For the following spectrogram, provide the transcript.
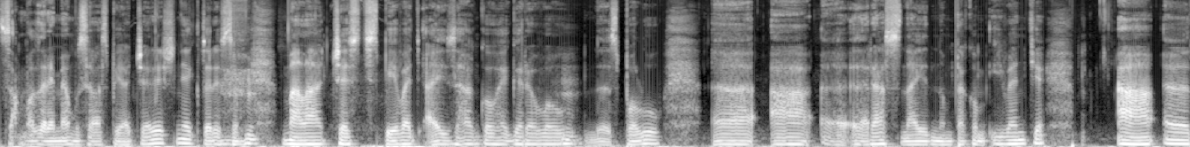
samozrejme musela spievať Čerešne, ktoré som mala čest spievať aj s Hankou Hegerovou mm. spolu uh, a uh, raz na jednom takom evente. A e,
